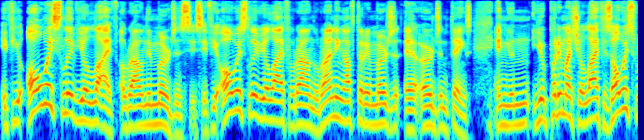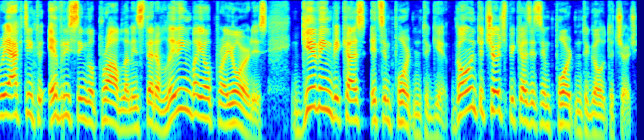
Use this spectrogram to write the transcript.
if you always live your life around emergencies, if you always live your life around running after emergent, uh, urgent things, and you, you pretty much your life is always reacting to every single problem instead of living by your priorities, giving because it's important to give, going to church because it's important to go to church,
